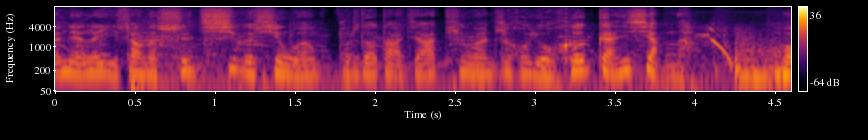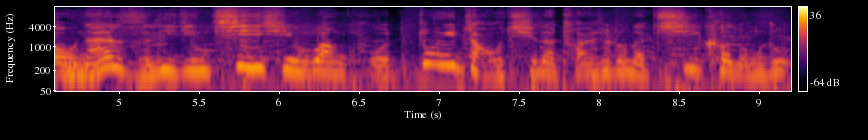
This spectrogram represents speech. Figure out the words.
盘点了以上的十七个新闻，不知道大家听完之后有何感想呢？某男子历经千辛万苦，终于找齐了传说中的七颗龙珠。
